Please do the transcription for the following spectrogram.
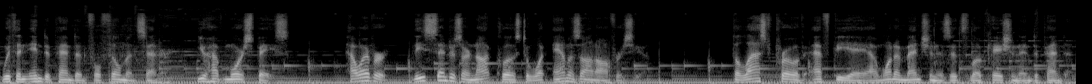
With an independent fulfillment center, you have more space. However, these centers are not close to what Amazon offers you. The last pro of FBA I want to mention is its location independent.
